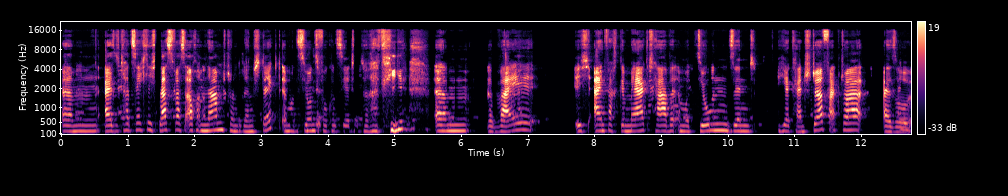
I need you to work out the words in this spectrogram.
Ähm, also tatsächlich das, was auch im Namen schon drin steckt, emotionsfokussierte Therapie, ähm, weil ich einfach gemerkt habe, Emotionen sind hier kein Störfaktor. Also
